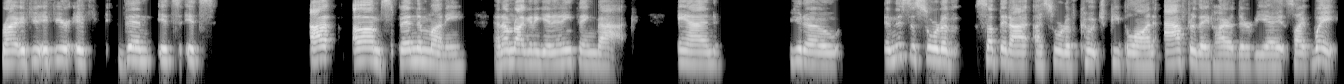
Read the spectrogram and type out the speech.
right? If you if you're if then it's it's I I'm spending money and I'm not going to get anything back. And you know, and this is sort of something I, I sort of coach people on after they've hired their VA. It's like, wait,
